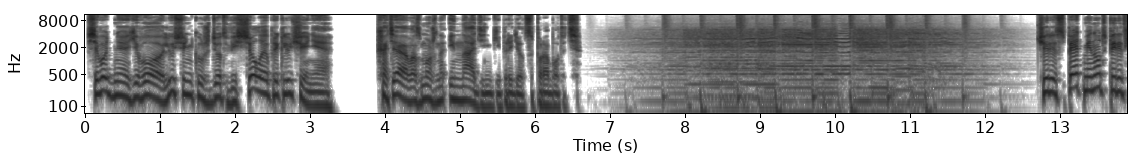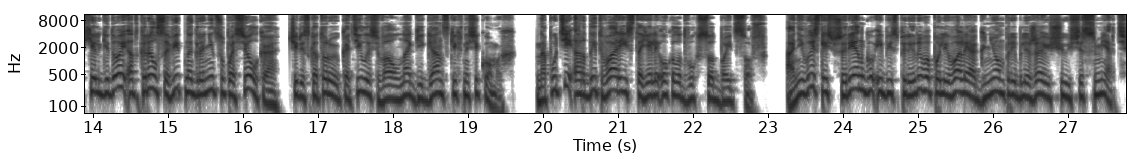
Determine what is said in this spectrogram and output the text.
Сегодня его Люсеньку ждет веселое приключение. Хотя, возможно, и Наденьке придется поработать. Через пять минут перед Хельгидой открылся вид на границу поселка, через которую катилась волна гигантских насекомых. На пути орды тварей стояли около двухсот бойцов. Они выслись в шеренгу и без перерыва поливали огнем приближающуюся смерть.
